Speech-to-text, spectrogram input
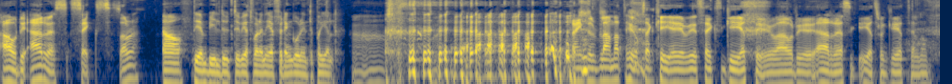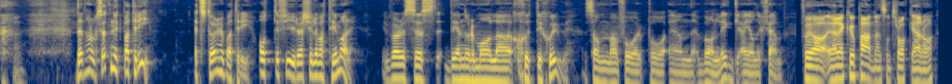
Audi RS6, sa du? Ja, det är en bil du inte vet vad den är för den går inte på el. Ah. Tänkte du blandat ihop så Kia EV6 GT och Audi RS E-tron GT eller något. Den har också ett nytt batteri. Ett större batteri, 84 kilowattimmar. Versus det normala 77 som man får på en vanlig Ioniq 5. Får jag, jag räcker upp handen som tråkig här då.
